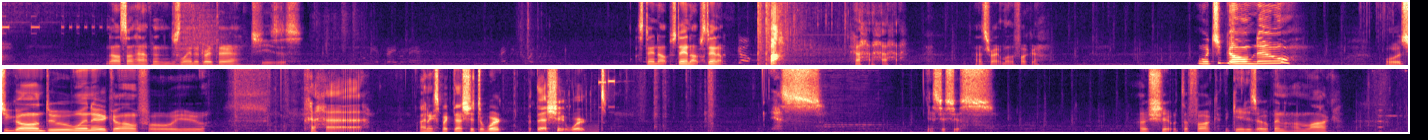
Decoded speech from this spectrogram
No, it's not happening. Just landed right there. Jesus. Stand up, stand up, stand up. Bah! That's right, motherfucker. What you gonna do? What you gonna do when it come for you? Haha. I didn't expect that shit to work, but that shit worked. Yes. Yes, yes, yes. Oh shit, what the fuck? The gate is open, unlock.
